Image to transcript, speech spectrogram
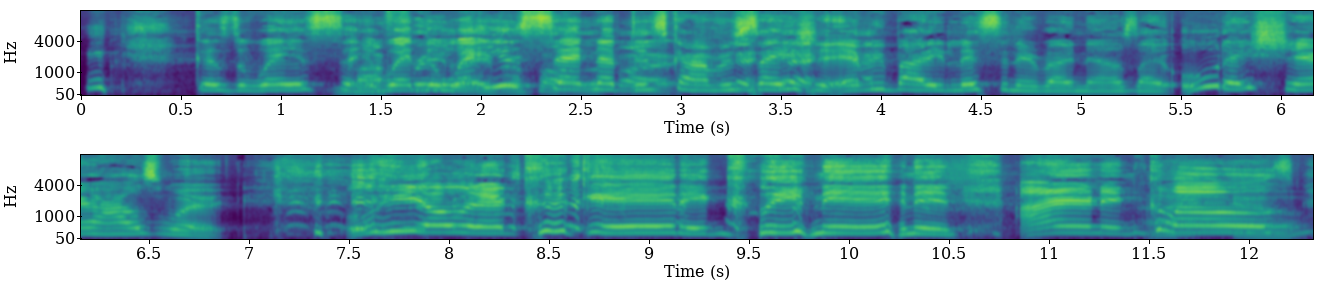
Because the way it's My the way you're setting up this conversation, everybody listening right now is like, oh they share housework. Ooh, he over there cooking and cleaning and ironing clothes.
